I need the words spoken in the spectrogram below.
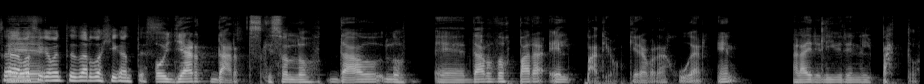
O sea, Eh, básicamente dardos gigantes. O Yard Darts, que son los dados, los eh, dardos para el patio, que era para jugar en al aire libre en el pasto.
